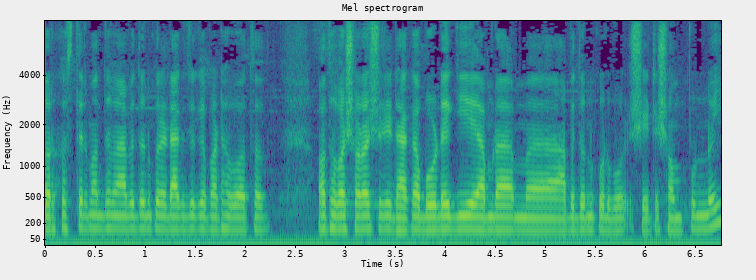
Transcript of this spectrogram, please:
দরখাস্তের মাধ্যমে আবেদন করে ডাকযোগে পাঠাবো অর্থাৎ অথবা সরাসরি ঢাকা বোর্ডে গিয়ে আমরা আবেদন করব, সেটা সম্পূর্ণই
